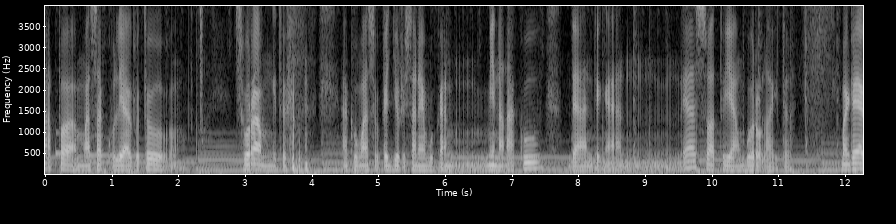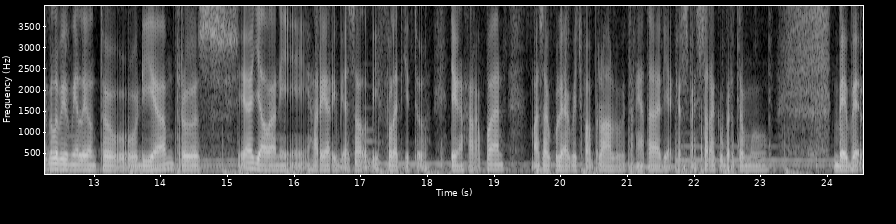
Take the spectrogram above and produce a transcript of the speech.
apa masa kuliah aku tuh suram gitu. Aku masuk ke jurusan yang bukan minat aku dan dengan ya sesuatu yang buruk lah gitu makanya aku lebih milih untuk diam terus ya jalani hari-hari biasa lebih flat gitu. Dengan harapan masa kuliah aku cepat berlalu. Ternyata di akhir semester aku bertemu bebek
